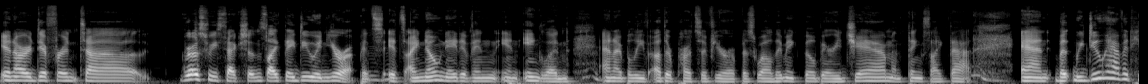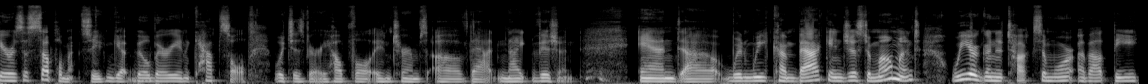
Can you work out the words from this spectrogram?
in our different. Uh, grocery sections like they do in Europe. It's Mm-hmm. it's I know native in in England and I believe other parts of Europe as well. They make bilberry jam and things like that. Mm. And but we do have it here as a supplement, so you can get bilberry in a capsule, which is very helpful in terms of that night vision. Mm. And uh, when we come back in just a moment, we are going to talk some more about the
